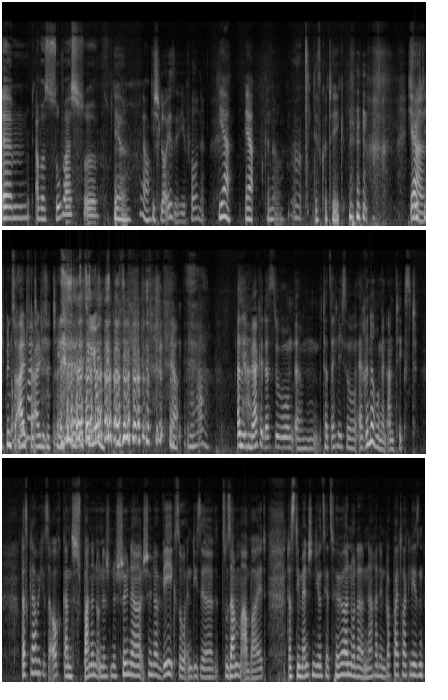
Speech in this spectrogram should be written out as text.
Ähm, aber sowas. Äh, ja. ja. Die Schleuse hier vorne. Ja, ja. Genau. Ja. Diskothek. Ich ja. fürchte, ich bin zu alt für all diese Themen. Äh, zu jung. ja. ja. Also ich merke, dass du ähm, tatsächlich so Erinnerungen antickst. Das, glaube ich, ist auch ganz spannend und ein schöner, schöner Weg so in diese Zusammenarbeit, dass die Menschen, die uns jetzt hören oder nachher den Blogbeitrag lesen,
